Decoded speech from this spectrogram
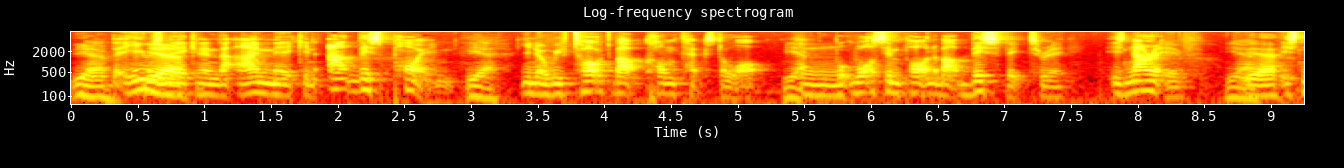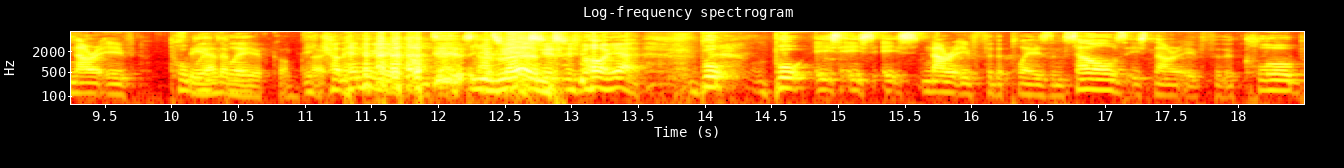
Yeah. that he was Yeah. making and that I'm making. At this point, Yeah. you know, we've talked about context a lot. Yeah. Mm. But what's important about this victory is narrative. Yeah. Yeah. It's narrative publicly. enemy of context. It's the enemy of context. You've learned. discussed before, yeah. But but it's it's it's narrative for the players themselves. It's narrative for the club.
